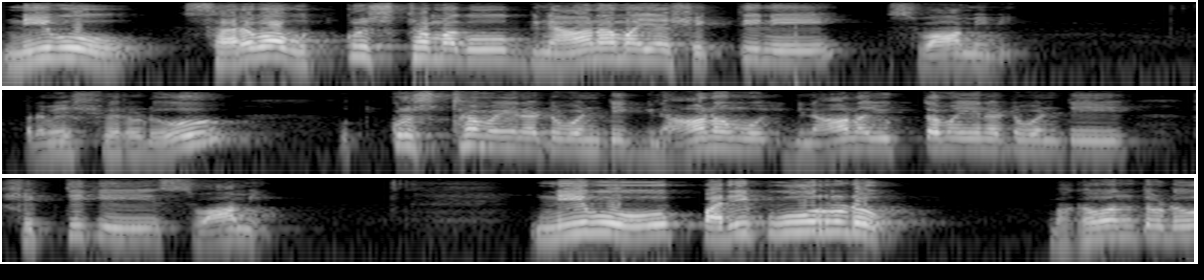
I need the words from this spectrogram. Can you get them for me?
నీవు సర్వ ఉత్కృష్టమగు జ్ఞానమయ శక్తిని స్వామివి. పరమేశ్వరుడు ఉత్కృష్టమైనటువంటి జ్ఞానము జ్ఞానయుక్తమైనటువంటి శక్తికి స్వామి. నీవు పరిపూర్ణుడు భగవంతుడు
